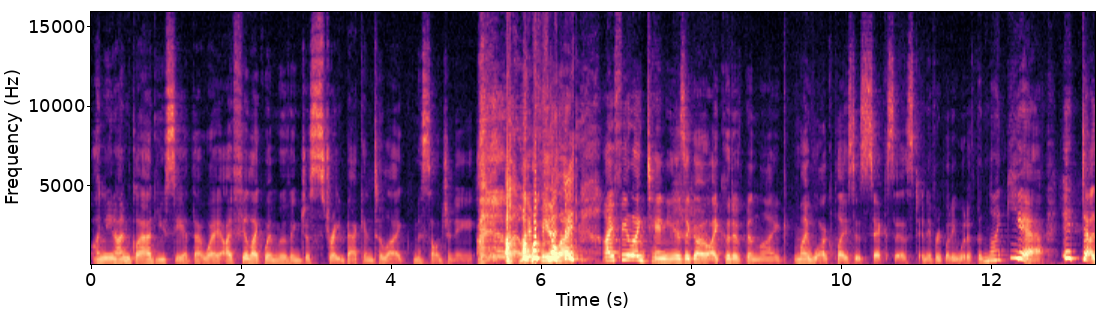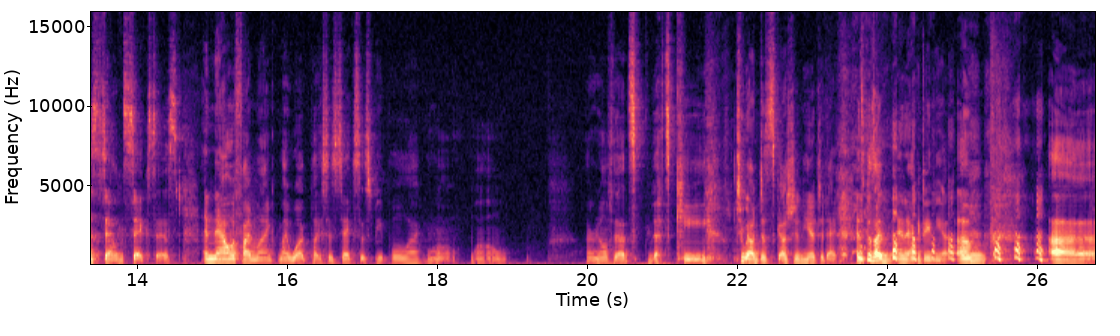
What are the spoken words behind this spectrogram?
I mean, I'm glad you see it that way. I feel like we're moving just straight back into like misogyny. I feel like I feel like 10 years ago I could have been like my workplace is sexist and everybody would have been like, "Yeah, it does sound sexist." And now if I'm like my workplace is sexist, people are like, "Oh, well, I don't know if that's that's key to our discussion here today. It's because I'm in academia. Um, uh,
